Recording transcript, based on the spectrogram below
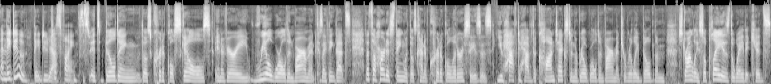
and they do. They do Yeah. just fine. It's, it's building those critical skills in a very real world environment because I think that's that's the hardest thing with those kind of critical literacies is you have to have the context in the real world environment to really build them strongly. So play is the way that kids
